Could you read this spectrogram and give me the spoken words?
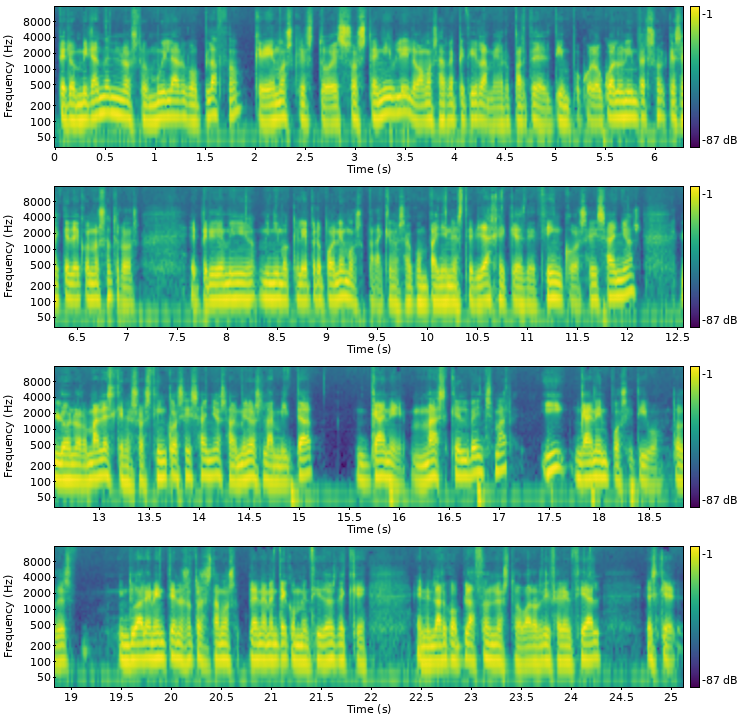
pero mirando en nuestro muy largo plazo, creemos que esto es sostenible y lo vamos a repetir la mayor parte del tiempo. Con lo cual, un inversor que se quede con nosotros el periodo mínimo que le proponemos para que nos acompañe en este viaje, que es de 5 o 6 años, lo normal es que en esos 5 o 6 años al menos la mitad gane más que el benchmark y gane en positivo. Entonces, indudablemente nosotros estamos plenamente convencidos de que en el largo plazo nuestro valor diferencial es que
